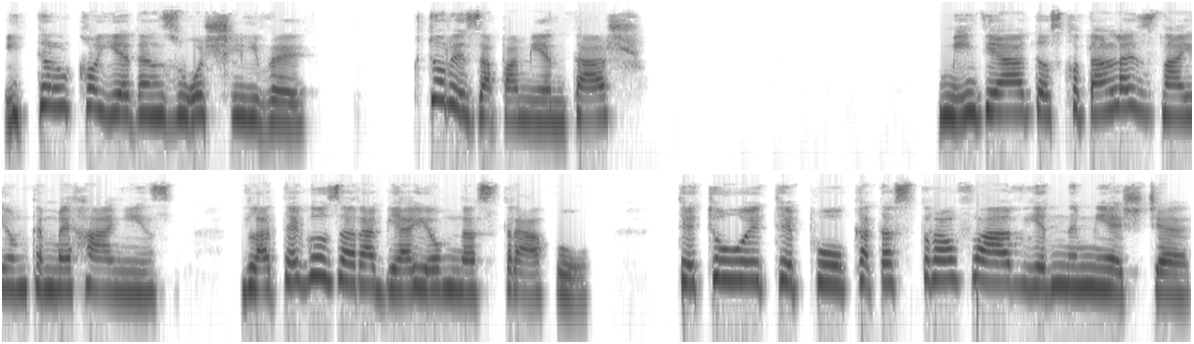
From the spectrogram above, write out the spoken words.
i tylko jeden złośliwy. Który zapamiętasz? Media doskonale znają ten mechanizm, dlatego zarabiają na strachu. Tytuły typu katastrofa w jednym mieście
